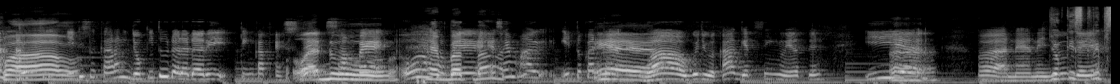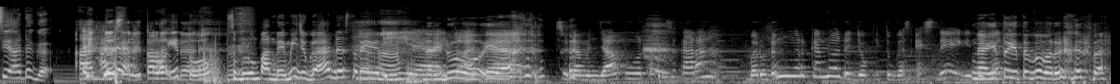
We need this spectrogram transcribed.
Wow. jadi sekarang joki tuh udah ada dari tingkat SD Waduh. sampai oh, Hebat sampai banget. SMA itu kan Iya, kayak iya. wow gue juga kaget sih ngeliatnya iya wah aneh-aneh Joki juga ya. skripsi ada gak? Ada, Ada, kalau itu sebelum pandemi juga ada Strin iya dari dulu ada. iya. Sudah menjamur tapi sekarang baru denger kan lu ada joki tugas SD gitu nah kan. itu itu gue baru denger baru.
